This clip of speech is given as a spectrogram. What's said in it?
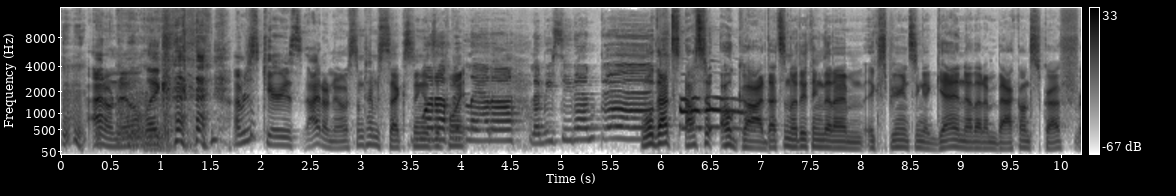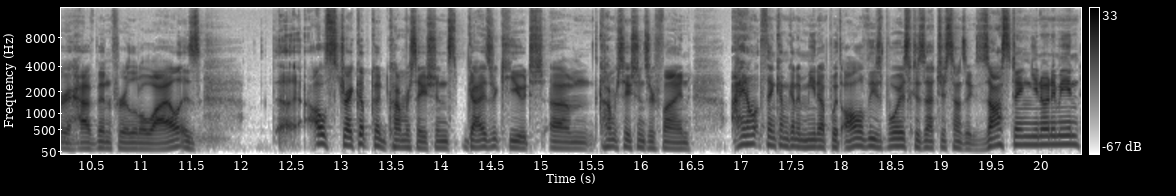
I don't know. Like, I'm just curious. I don't know. Sometimes sexting is the point. Atlanta? Let me see them dance. Well, that's also oh god, that's another thing that I'm experiencing again now that I'm back on Scruff or mm. have been for a little while is I'll strike up good conversations. Guys are cute. Um, conversations are fine. I don't think I'm gonna meet up with all of these boys because that just sounds exhausting. You know what I mean?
